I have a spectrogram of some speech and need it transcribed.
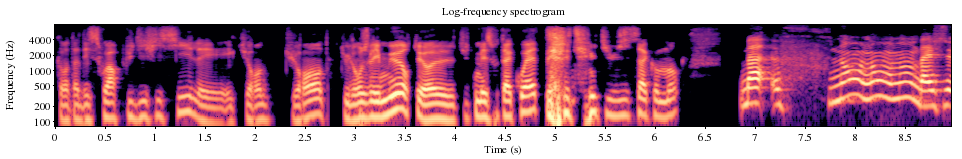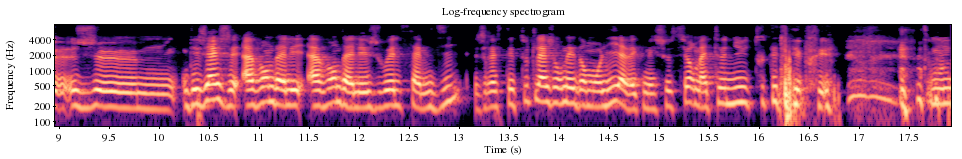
quand tu as des soirs plus difficiles et, que tu rentres, tu rentres, tu longes les murs, tu, tu te mets sous ta couette, tu, tu vis ça comment? Bah non, non, non. Bah, je, je... Mmh, déjà, avant d'aller, avant d'aller jouer le samedi, je restais toute la journée dans mon lit avec mes chaussures, ma tenue, tout était prêt. tout le monde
